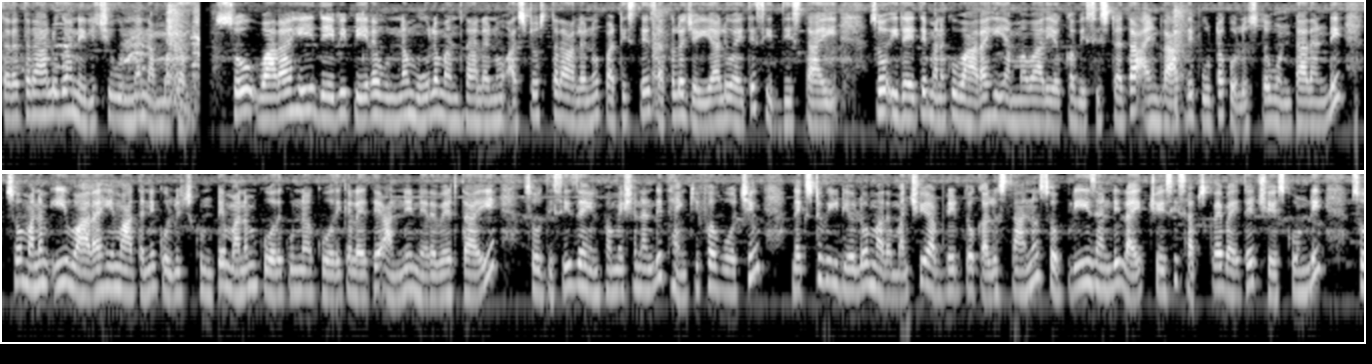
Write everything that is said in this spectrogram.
తరతరాలుగా నిలిచి ఉన్న నమ్మకం. సో వారాహీదేవి పేర ఉన్న మూల మంత్రాలను అష్టోస్తరాలను పఠిస్తే సకల జయాలు అయితే సిద్ధిస్తాయి. సో ఇదైతే మనకు వారాహి అమ్మవారి యొక్క విశిష్టత. అండ్ రాత్రి పూట కొలుస్తూ ఉంటారండి. సో మనం ఈ వారాహి మాతని కొలుచుకుంటే మనం కోరుకున్న కోరికలు అయితే అన్నీ నెరవేరుతాయి. So this is the information అండి. Thank you for watching. Next వీడియోలో మరో మంచి అప్డేట్తో కలుస్తాను. సో ప్లీజ్ అండి లైక్ చేసి సబ్స్క్రైబ్ అయితే చేసుకోండి. సో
